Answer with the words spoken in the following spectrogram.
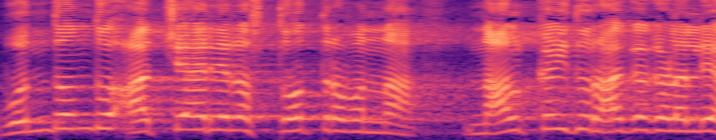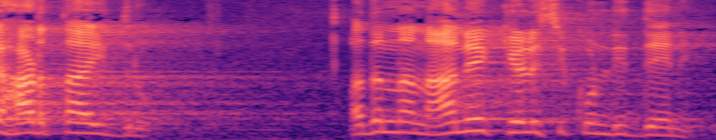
ಒಂದೊಂದು ಆಚಾರ್ಯರ ಸ್ತೋತ್ರವನ್ನು ನಾಲ್ಕೈದು ರಾಗಗಳಲ್ಲಿ ಹಾಡ್ತಾ ಇದ್ದರು ಅದನ್ನು ನಾನೇ ಕೇಳಿಸಿಕೊಂಡಿದ್ದೇನೆ.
